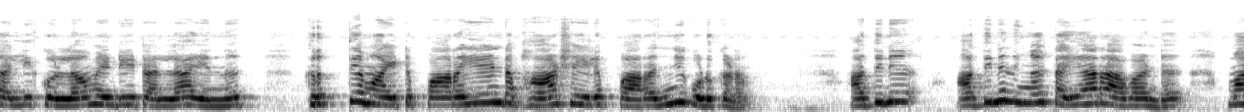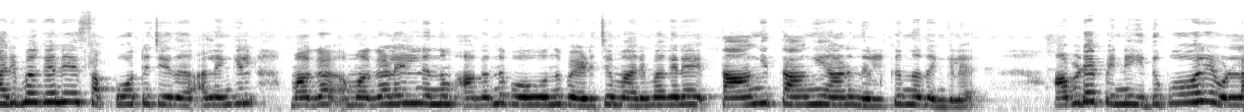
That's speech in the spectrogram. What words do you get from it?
തല്ലിക്കൊല്ലാൻ വേണ്ടിയിട്ടല്ല എന്ന് കൃത്യമായിട്ട് പറയേണ്ട ഭാഷയിൽ പറഞ്ഞു കൊടുക്കണം. അതിന് അതിന് നിങ്ങൾ തയ്യാറാവാണ്ട് മരുമകനെ സപ്പോർട്ട് ചെയ്ത് അല്ലെങ്കിൽ മക മകളിൽ നിന്നും അകന്നു പോകുമെന്ന് പേടിച്ച് മരുമകനെ താങ്ങി താങ്ങിയാണ് നിൽക്കുന്നതെങ്കിൽ അവിടെ പിന്നെ ഇതുപോലെയുള്ള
